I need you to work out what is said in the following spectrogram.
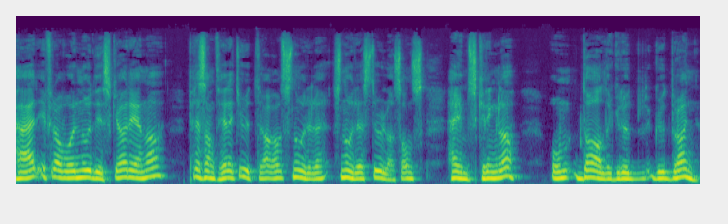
her ifra vår nordiske arena presentere et utdrag av Snorre, Snorre Sturlasons Heimskringla om Dalegudbrand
